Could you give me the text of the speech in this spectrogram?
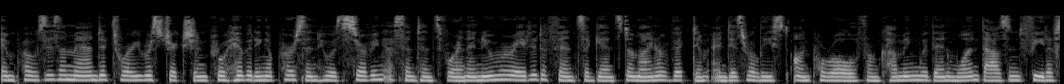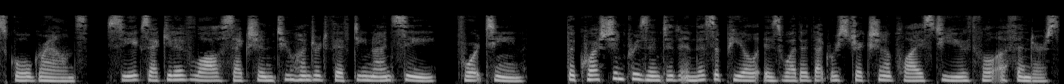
imposes a mandatory restriction prohibiting a person who is serving a sentence for an enumerated offense against a minor victim and is released on parole from coming within 1,000 feet of school grounds. See Executive Law Section 259C, 14. The question presented in this appeal is whether that restriction applies to youthful offenders.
